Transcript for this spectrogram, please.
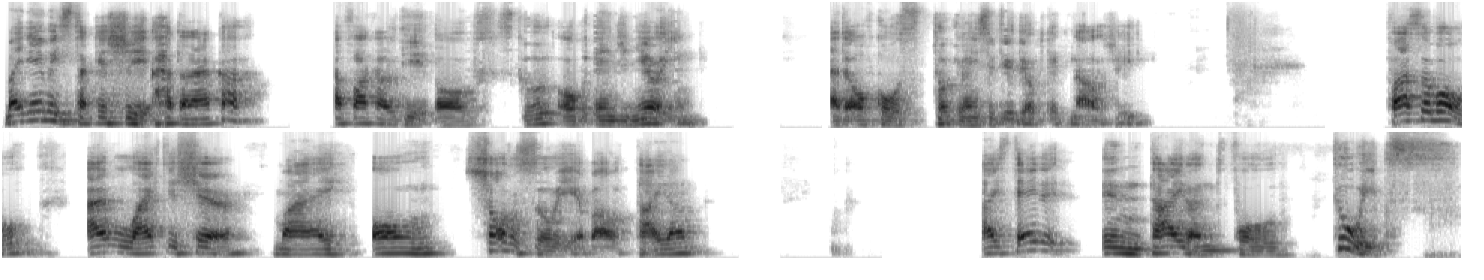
My name is Takeshi Hatanaka a faculty of School of Engineering, and of course, Tokyo Institute of Technology. First of all, I would like to share my own short story about Thailand. I stayed in Thailand for two weeks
